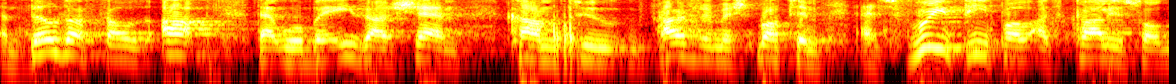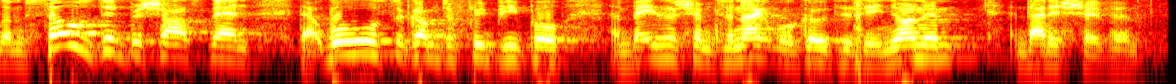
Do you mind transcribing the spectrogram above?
and build ourselves up that will Be'ez Hashem come to Parashat Mishpatim as free people, as Klal Yisrael themselves did B'Shas then, that will also come to free people. And Be'ez Hashem tonight we'll go to the Inyonim, and that is Shovavim.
